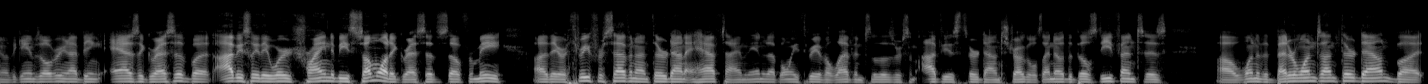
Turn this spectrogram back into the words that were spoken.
you know the game's over. You're not being as aggressive, but obviously they were trying to be somewhat aggressive. So for me, uh, they were three for seven on third down at halftime. And they ended up only three of eleven. So those are some obvious third down struggles. I know the Bills' defense is uh, one of the better ones on third down, but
